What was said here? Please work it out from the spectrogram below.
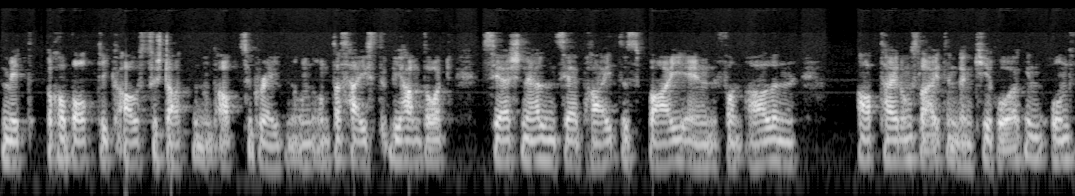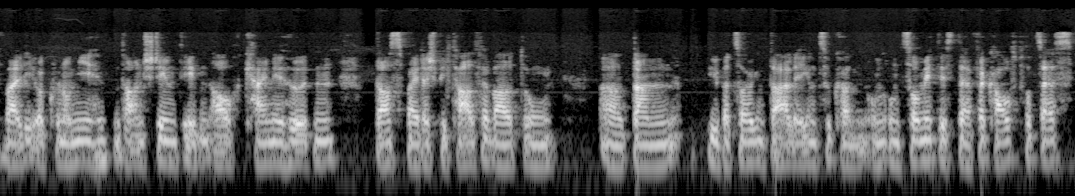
mit Robotik auszustatten und abzugraden. Und, und das heißt, wir haben dort sehr schnell ein sehr breites Buy-in von allen abteilungsleitenden Chirurgen und weil die Ökonomie hinten dran stimmt, eben auch keine Hürden, das bei der Spitalverwaltung äh, dann überzeugend darlegen zu können. Und, und somit ist der Verkaufsprozess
